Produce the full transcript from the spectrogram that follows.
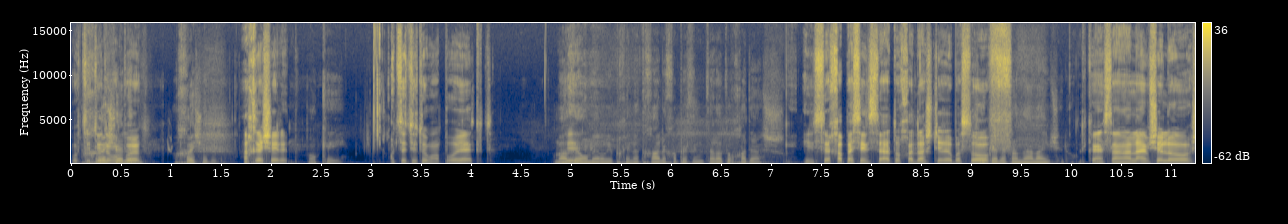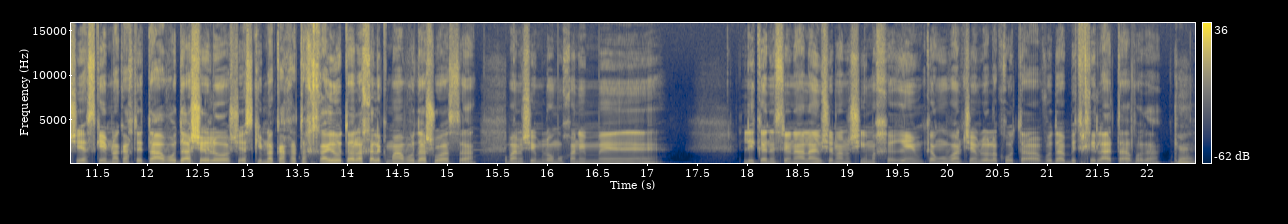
הוצאתי אותו? מהפרויקט. אחרי שלד. אחרי שלד. אוקיי. הוצאתי אותו מהפרויקט. מה ו- זה אומר מבחינתך לחפש אינסטלטור חדש? לחפש אינסטלטור חדש, תראה בסוף. שייכנס לנעליים שלו. להיכנס לנעליים שלו, שיסכים לקחת את העבודה שלו, שיסכים לקחת אחריות על החלק מהעבודה שהוא עשה. הרבה אנשים לא מוכנים אה, להיכנס לנעליים של אנשים אחרים, כמובן שהם לא לקחו את העבודה בתחילת העבודה. כן.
